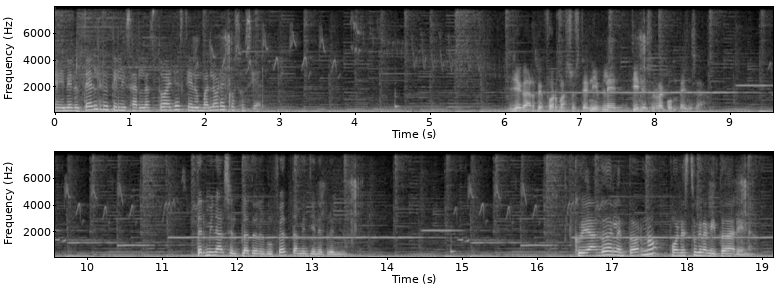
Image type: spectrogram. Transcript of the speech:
En el hotel, reutilizar las toallas tiene un valor ecosocial. Llegar de forma sostenible tiene su recompensa. Terminarse el plato en el buffet también tiene premio. Cuidando del entorno, pones tu granito de arena.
